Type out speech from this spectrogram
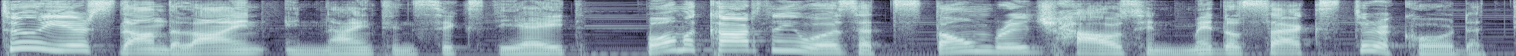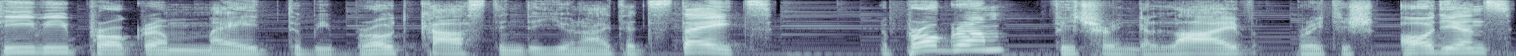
Two years down the line, in 1968, Paul McCartney was at Stonebridge House in Middlesex to record a TV program made to be broadcast in the United States. The program featuring a live British audience,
